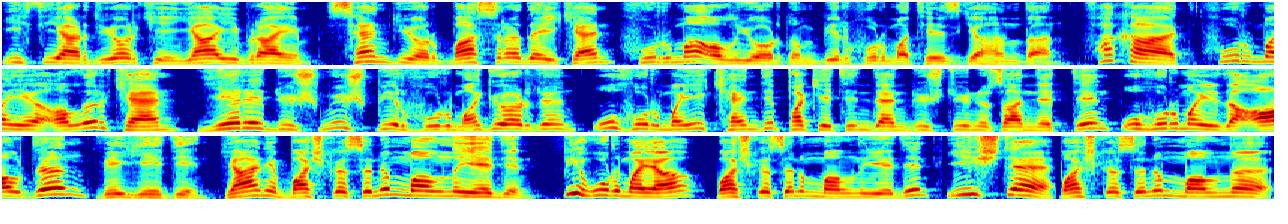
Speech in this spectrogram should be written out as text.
İhtiyar diyor ki ya İbrahim sen diyor Basra'dayken hurma alıyordun bir hurma tezgahından. Fakat hurmayı alırken yere düşmüş bir hurma gördün. O hurmayı kendi paketinden düştüğünü zannettin. O hurmayı da aldın ve yedin. Yani başkasının malını yedin. Bir hurmaya başkasının malını yedin. İşte başkasının malını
